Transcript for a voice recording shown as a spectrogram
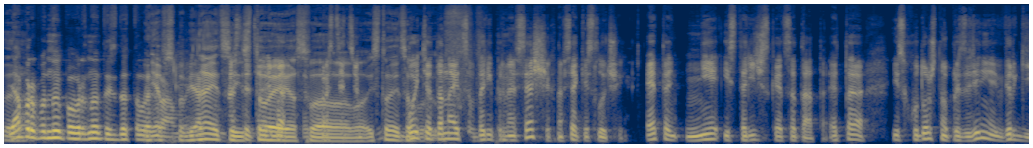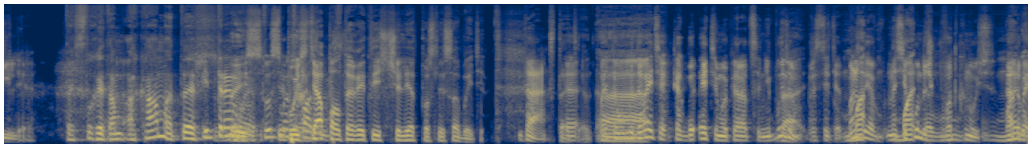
да. я пропоную повернутися до телеграму. Мне вспоминается я... история... Ребят, простите, история... Бойте донайцев дари приносящих на всякий случай. Это не историческая цитата. Это из художественного произведения Вергилия. Так, слухай, там Акама теж Підтримує. Тут спустя полторы тысячи лет после событий. Да, кстати. Э, поэтому а, мы давайте как бы этим опираться не будем. Да. Простите, можно Ма- я на секундочку воткнусь? Ма- да,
